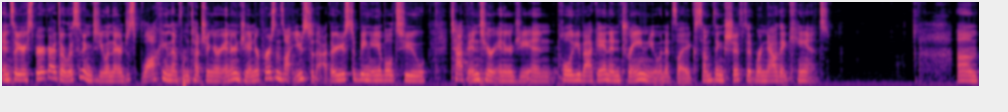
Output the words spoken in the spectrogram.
And so your spirit guides are listening to you and they're just blocking them from touching your energy and your person's not used to that. They're used to being able to tap into your energy and pull you back in and drain you and it's like something shifted where now they can't um,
